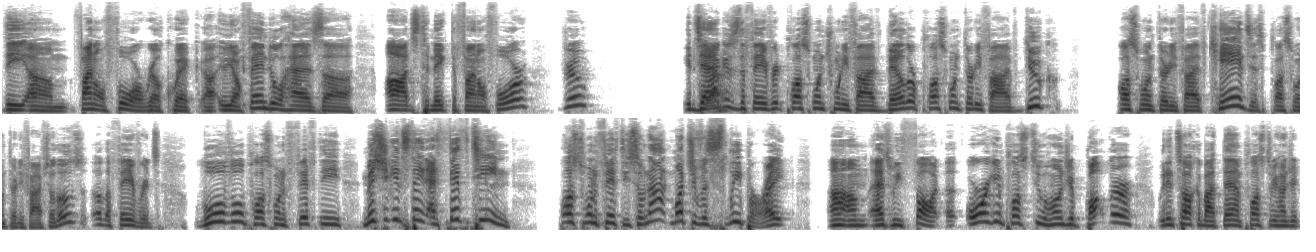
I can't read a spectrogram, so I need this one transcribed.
the um, Final Four real quick. Uh, you know, FanDuel has uh, odds to make the Final Four. Drew, Gonzaga is yeah. the favorite, plus one twenty five. Baylor plus one thirty five. Duke plus one thirty five. Kansas plus one thirty five. So those are the favorites. Louisville plus one fifty. Michigan State at fifteen plus one fifty. So not much of a sleeper, right? Um, as we thought. Uh, Oregon plus two hundred. Butler, we didn't talk about them plus three hundred.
